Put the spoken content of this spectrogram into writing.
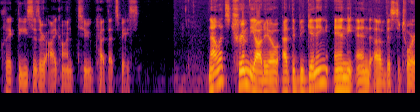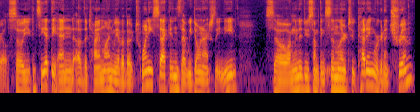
click the scissor icon to cut that space. Now let's trim the audio at the beginning and the end of this tutorial. So you can see at the end of the timeline we have about 20 seconds that we don't actually need. So I'm going to do something similar to cutting. We're going to trim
